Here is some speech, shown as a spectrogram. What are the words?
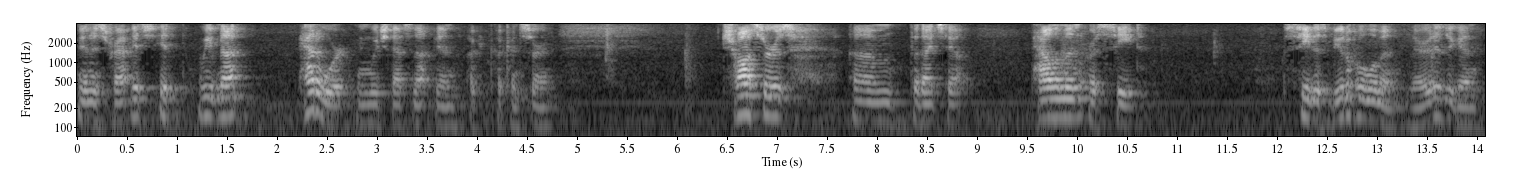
in his trap. It's it. We've not had a work in which that's not been a, a concern. Chaucer's um, The Knight's Tale, Palamon Arcite see this beautiful woman. There it is again.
